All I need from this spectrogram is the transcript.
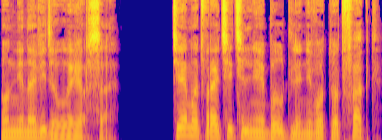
Он ненавидел Лейерса. Тем отвратительнее был для него тот факт,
